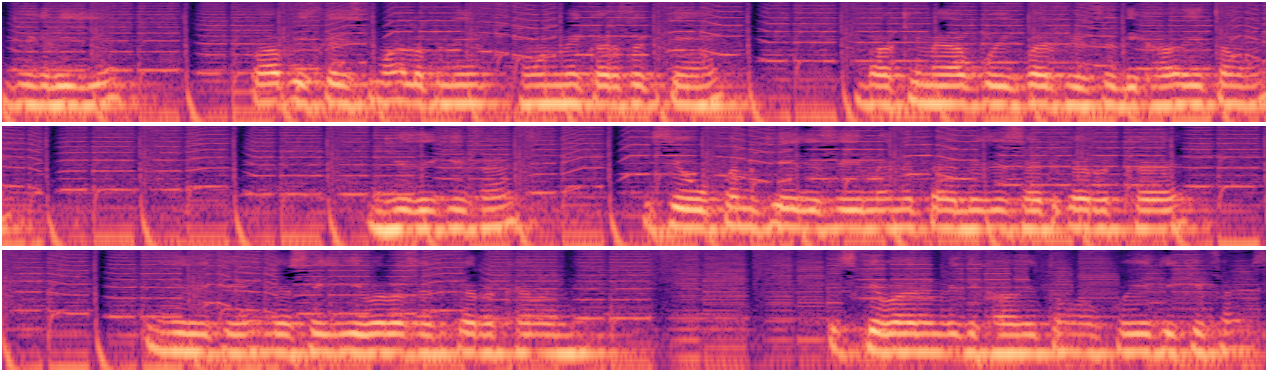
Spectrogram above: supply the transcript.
देख लीजिए तो आप इसका इस्तेमाल अपने फ़ोन में कर सकते हैं। बाकी मैं आपको एक बार फिर से दिखा देता हूँ। ये देखिए फ्रेंड्स इसे ओपन किया, जैसे मैंने पहले से सेट कर रखा है। ये देखिए, जैसे ये वाला सेट कर रखा है मैंने। इसके बारे में दिखा देता हूँ आपको, ये देखिए फ्रेंड्स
